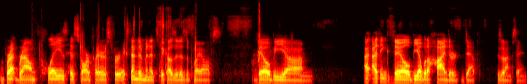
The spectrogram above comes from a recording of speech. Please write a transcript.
Brett Brown plays his star players for extended minutes because it is the playoffs, they'll be. Um, I, I think they'll be able to hide their depth. Is what I'm saying.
